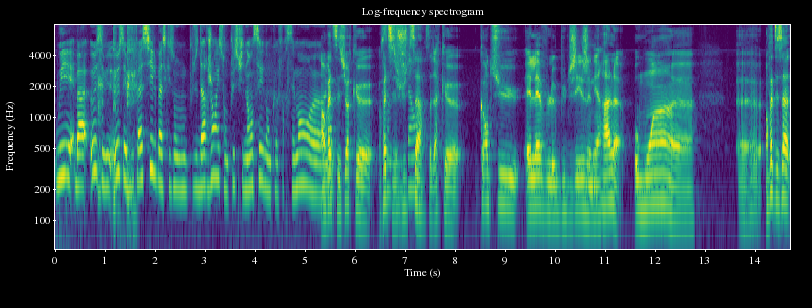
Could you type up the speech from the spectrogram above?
Oui, bah eux c'est eux c'est plus facile parce qu'ils ont plus d'argent, ils sont plus financés, donc euh, forcément. euh, en fait, c'est sûr que. En fait, c'est juste différent. ça. C'est-à-dire que quand tu élèves le budget général, au moins. euh, euh, en fait, c'est ça.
